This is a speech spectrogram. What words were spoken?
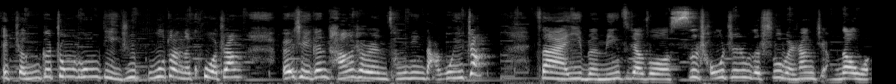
在整个中东地区不断的扩张，而且跟唐朝人曾经打过一仗，在一本名字叫做《丝绸之路》的书本上讲到过，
